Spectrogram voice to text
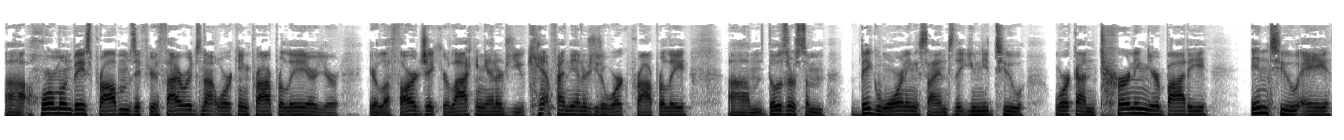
uh, hormone-based problems. If your thyroid's not working properly, or you're you're lethargic, you're lacking energy, you can't find the energy to work properly. Um, those are some big warning signs that you need to work on turning your body into a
